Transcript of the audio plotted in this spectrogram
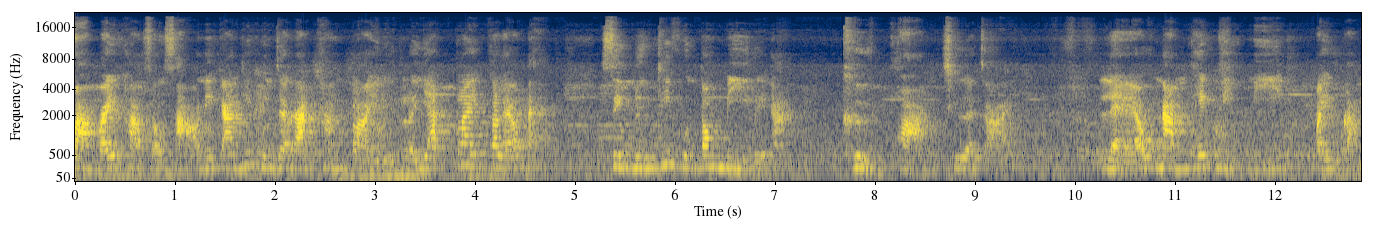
ฝากไว้ค่ะสาวๆในการที่คุณจะรักทางไกลหรือระยะใกล้ก็แล้วแต่ สิ่งหนึ่งที่คุณต้องมีเลยนะ คือความเชื่อใจ แล้วนำเทคนิคนี้ ไปปรับ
